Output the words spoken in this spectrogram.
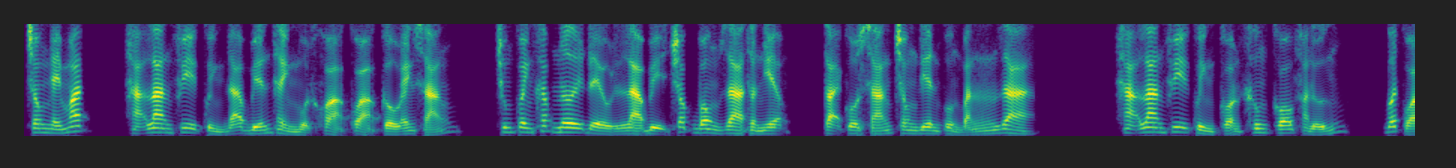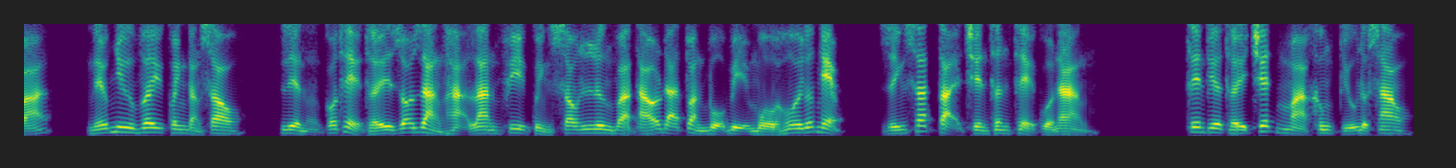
Trong nháy mắt, hạ lan phi quỳnh đã biến thành một khỏa quả cầu ánh sáng, chung quanh khắp nơi đều là bị chóc bong ra thần niệm. tại cô sáng trong điên cuồng bắn ra. Hạ lan phi quỳnh còn không có phản ứng, bất quá, nếu như vây quanh đằng sau, liền có thể thấy rõ ràng hạ lan phi quỳnh sau lưng và táo đã toàn bộ bị mồ hôi ướt nhẹp, dính sát tại trên thân thể của nàng. Tên kia thấy chết mà không cứu được sao?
